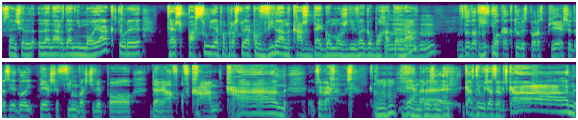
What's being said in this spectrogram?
w sensie Lenarda Nimoya, który też pasuje po prostu jako wilan każdego możliwego bohatera. Mhm. W dodatku Spoka, który jest po raz pierwszy, to jest jego pierwszy film właściwie po The Wrath of Khan. Khan! Przepraszam. Mhm, wiem, rozumiem. E, każdy musiał zrobić Khan! E,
